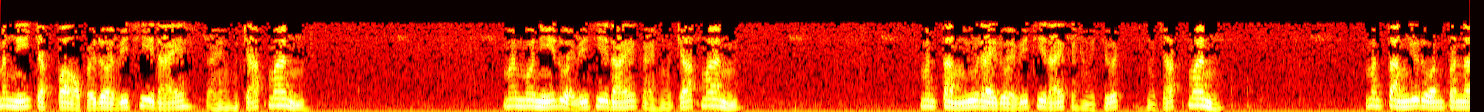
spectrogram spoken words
มันหนีจากเป่าไปด้วยวิธีใดก็ให้หูจักมัน มันโมนีด้วยวิธีใดก็หูจักมัน มันตั้งอยู่ใดด้วยวิธีใดก็หูจุดหูจักมัน มันตั้งอยู่โดนปันใด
